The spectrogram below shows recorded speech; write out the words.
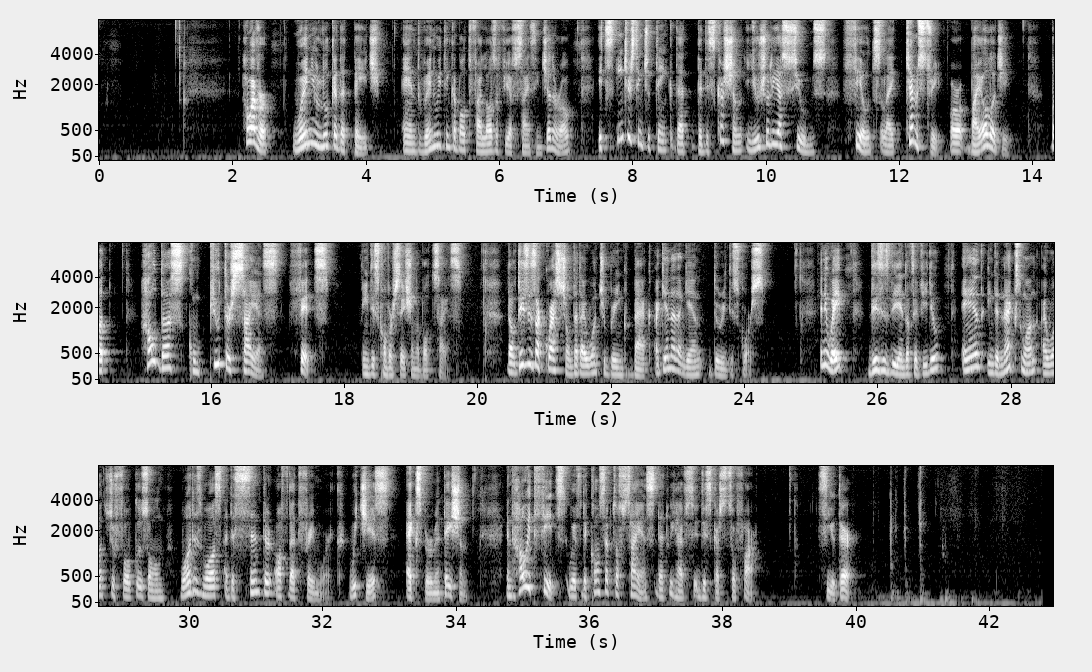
However, when you look at that page, and when we think about philosophy of science in general, it's interesting to think that the discussion usually assumes fields like chemistry or biology. But how does computer science fit in this conversation about science? Now, this is a question that I want to bring back again and again during this course. Anyway, this is the end of the video, and in the next one, I want to focus on what was at the center of that framework, which is experimentation, and how it fits with the concept of science that we have discussed so far. See you there.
